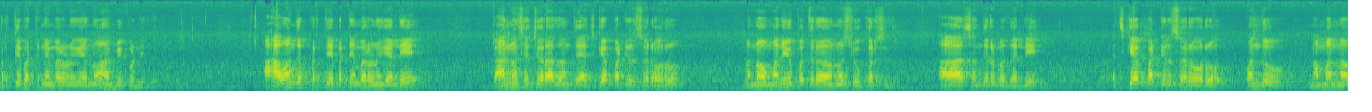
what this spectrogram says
ಪ್ರತಿಭಟನೆ ಮೆರವಣಿಗೆಯನ್ನು ಹಮ್ಮಿಕೊಂಡಿದ್ದೆವು. ಆ ಒಂದು ಪ್ರತಿಭಟನೆ ಮೆರವಣಿಗೆಯಲ್ಲಿ ಕಾನೂನು ಸಚಿವರಾದಂಥ ಎಚ್ ಕೆ ಪಾಟೀಲ್ ಸರ್ ಅವರು ನಾವು ಮನವಿ ಪತ್ರವನ್ನು ಸ್ವೀಕರಿಸಿದರು. ಆ ಸಂದರ್ಭದಲ್ಲಿ ಎಚ್ ಕೆ ಪಾಟೀಲ್ ಸರ್ ಅವರು ಒಂದು ನಮ್ಮನ್ನು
